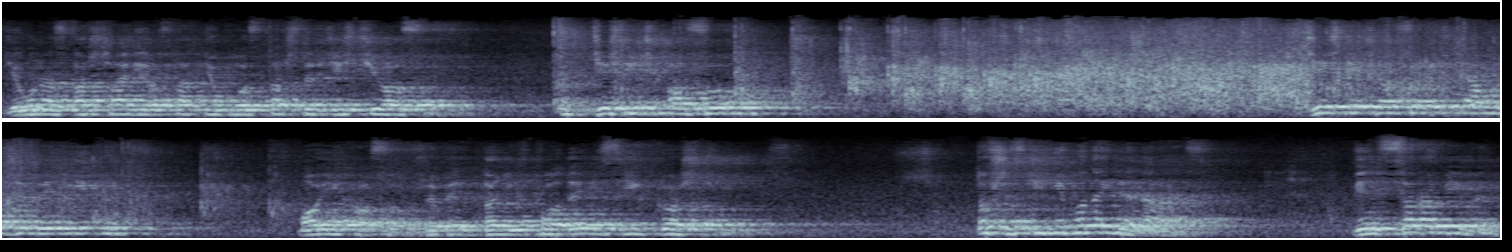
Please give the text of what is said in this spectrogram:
gdzie u nas w Warszawie ostatnio było 140 osób, 10 osób 10 osób chciało, żeby nim, moich osób, żeby do nich podejść z ich gości. Do wszystkich nie podejdę naraz. Więc co robimy?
